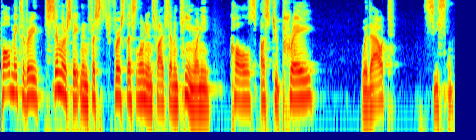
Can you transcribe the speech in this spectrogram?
Paul makes a very similar statement in 1 Thessalonians 5:17 when he calls us to pray without ceasing.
